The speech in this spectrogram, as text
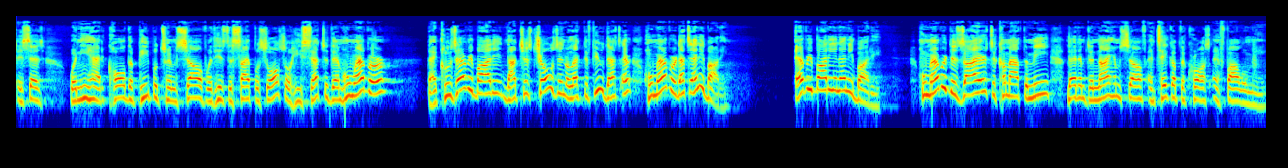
It says, When he had called the people to himself with his disciples also, he said to them, Whomever, that includes everybody, not just chosen, elected few, that's whomever, that's anybody. Everybody and anybody. Whomever desires to come after me, let him deny himself and take up the cross and follow me.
